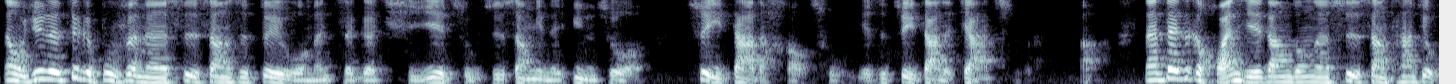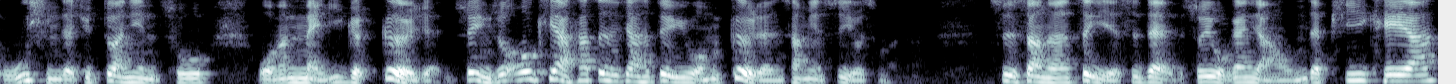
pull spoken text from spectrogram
那我觉得这个部分呢，事实上是对我们整个企业组织上面的运作。最大的好处也是最大的价值了啊！那在这个环节当中呢，事实上它就无形的去锻炼出我们每一个个人。所以你说 OK 啊，它真的价值对于我们个人上面是有什么呢？事实上呢，这也是在，所以我跟你讲，我们在 PK 啊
